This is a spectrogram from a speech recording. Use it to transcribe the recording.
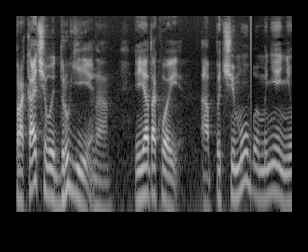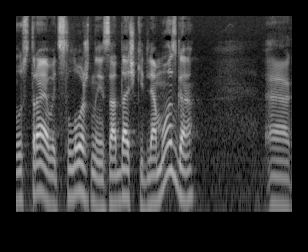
прокачивает другие. Да. И я такой, а почему бы мне не устраивать сложные задачки для мозга, э,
